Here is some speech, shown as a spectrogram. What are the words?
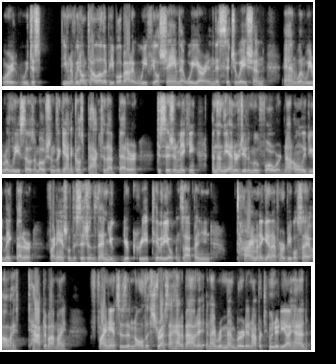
we're we just even if we don't tell other people about it, we feel shame that we are in this situation. And when we release those emotions again, it goes back to that better decision making and then the energy to move forward. Not only do you make better financial decisions, then you your creativity opens up and you, time and again I've heard people say, "Oh, I tapped about my finances and all the stress I had about it. And I remembered an opportunity I had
